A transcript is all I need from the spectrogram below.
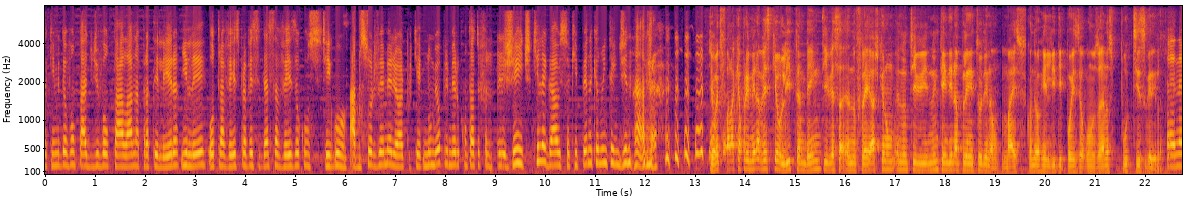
aqui me deu vontade de voltar lá na prateleira e ler outra vez para ver se dessa vez eu consigo absorver melhor, porque no meu primeiro contato eu falei, gente, que legal isso aqui, pena que eu não entendi nada. Eu vou te falar que a primeira vez que eu li também tive essa, eu não falei, acho que eu não, eu não tive, não entendi na plenitude não, mas quando eu reli depois de alguns anos, putz grila. É, né,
